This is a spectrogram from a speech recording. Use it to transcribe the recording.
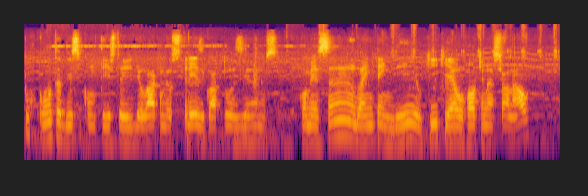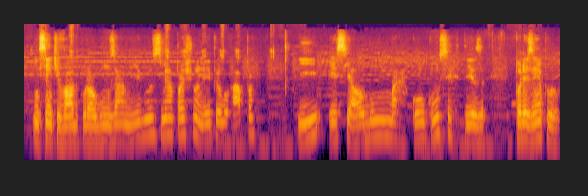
por conta desse contexto aí, de eu lá com meus 13, 14 anos, começando a entender o que, que é o rock nacional, incentivado por alguns amigos, me apaixonei pelo Rapa e esse álbum marcou com certeza. Por exemplo,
